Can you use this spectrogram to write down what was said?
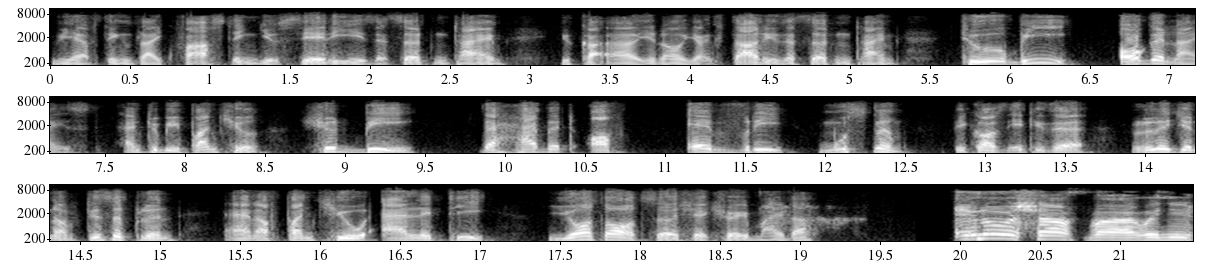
We have things like fasting. Your sehri is a certain time. You uh, you know your iftar is a certain time. To be organized and to be punctual should be the habit of every Muslim because it is a religion of discipline and of punctuality. Your thoughts, uh, Sheikh Shoaib Maida? You know, Shaf, uh, when you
